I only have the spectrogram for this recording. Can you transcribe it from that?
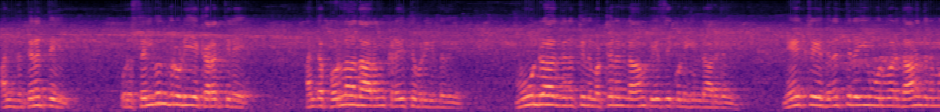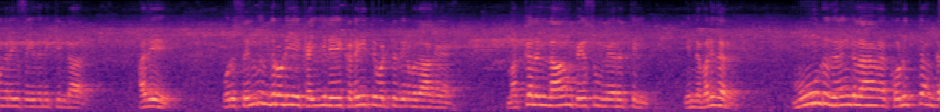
அந்த தினத்தில் ஒரு செல்வந்தருடைய கரத்திலே அந்த பொருளாதாரம் கிடைத்து விடுகின்றது. மூன்றாவது தினத்தில் மக்களெல்லாம் பேசிக்கொள்கின்றார்கள் நேற்றைய தினத்திலேயும் ஒருவர் தான தர்மங்களை செய்திருக்கின்றார். அது ஒரு செல்வந்தருடைய கையிலே கிடைத்து விட்டது என்பதாக மக்களெல்லாம் பேசும் நேரத்தில் இந்த மனிதர் மூன்று தினங்களாக கொடுத்த அந்த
